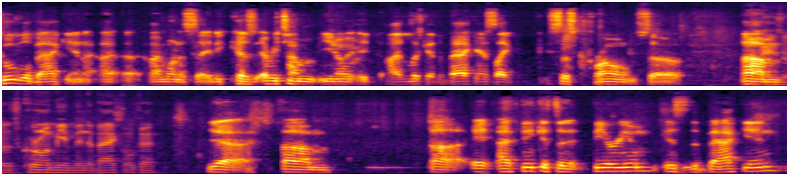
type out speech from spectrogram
Google backend. I, I, I want to say because every time you know it, I look at the backend, it's like it says Chrome. So, um, okay, so it's Chromium in the back. Okay. Yeah. Um, uh, it, I think it's an Ethereum is the backend.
